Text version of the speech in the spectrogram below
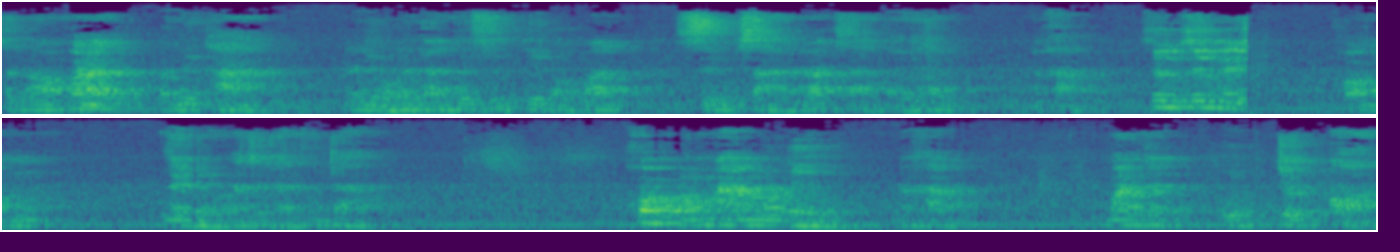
สนองพระราชปณิธานในหลวงรัชกาลที่สิบที่บอกว่าสืบสานรักษาต่อยอดนะครับ ซึ่งซึ่งในของในหลวงรัชกาลที่เก้า โคกหนองนาโมเดลนะครับ มันจะอุดจุดอ่อน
